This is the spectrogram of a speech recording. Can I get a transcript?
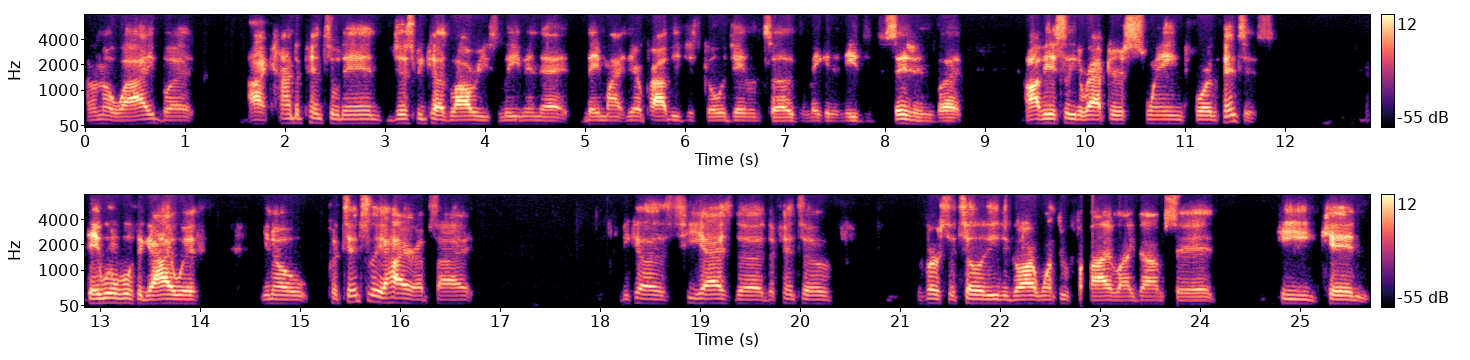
I don't know why, but I kind of penciled in just because Lowry's leaving that they might they'll probably just go with Jalen Suggs and making an easy decision. But obviously the Raptors swing for the fences. They went with a guy with, you know, potentially a higher upside because he has the defensive versatility to guard one through five, like Dom said. He can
